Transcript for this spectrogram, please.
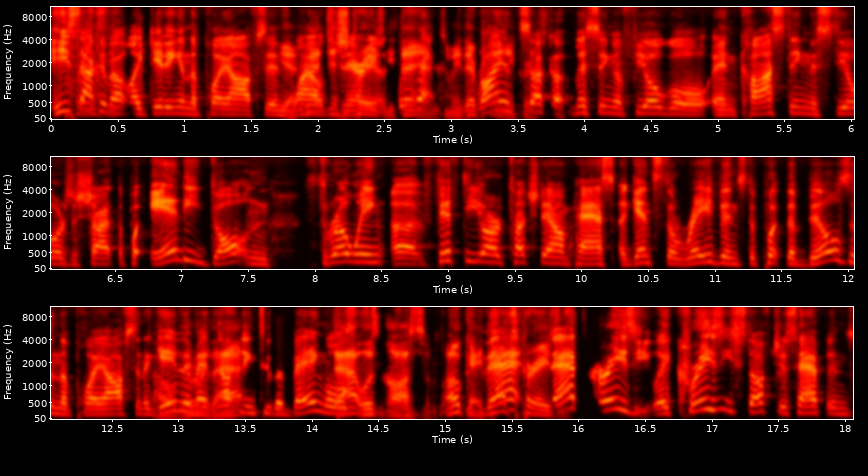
He's talking about like getting in the playoffs in yeah, wild just scenarios. crazy But yeah, things. I mean, they're Ryan plenty crazy. Succop missing a field goal and costing the Steelers a shot at the play. Andy Dalton throwing a 50 yard touchdown pass against the Ravens to put the Bills in the playoffs in a game that meant that? nothing to the Bengals. That was awesome. Okay, that, that's crazy. That's crazy. Like crazy stuff just happens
